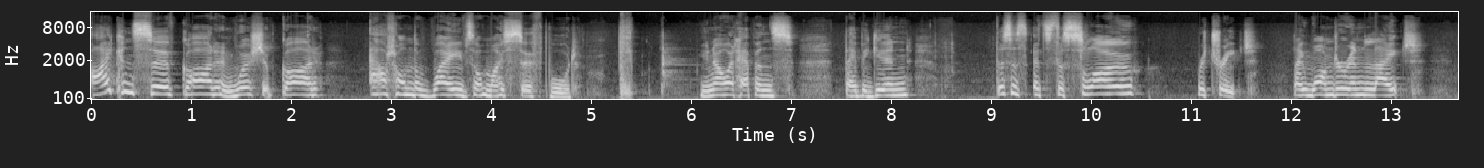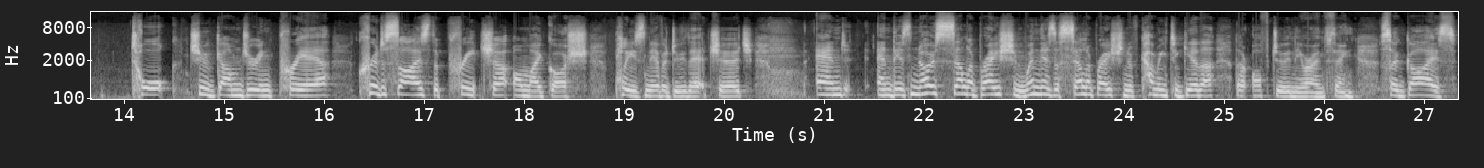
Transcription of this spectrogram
I can serve God and worship God out on the waves on my surfboard. You know what happens? They begin, this is, it's the slow retreat. They wander in late, talk, chew gum during prayer, criticize the preacher. Oh my gosh, please never do that, church. And and there's no celebration. When there's a celebration of coming together, they're off doing their own thing. So, guys,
